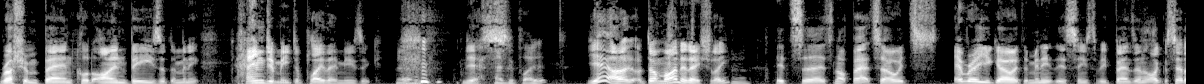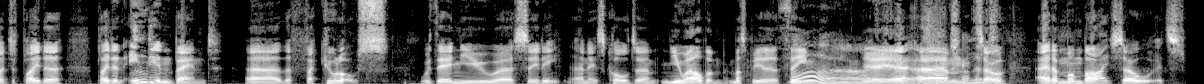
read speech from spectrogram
Russian band called Iron Bees at the minute, hounding me to play their music. Yeah. Yes. Have you played it? Yeah, I, I don't mind it actually. It's uh, it's not bad. So it's everywhere you go at the minute. There seems to be bands, and like I said, I just played a played an Indian band, uh, the Fanculos, with their new uh, CD, and it's called um, New Album. It must be a theme. Oh. Ah, right. Yeah, Yeah, yeah. Um, so out of Mumbai, so it's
